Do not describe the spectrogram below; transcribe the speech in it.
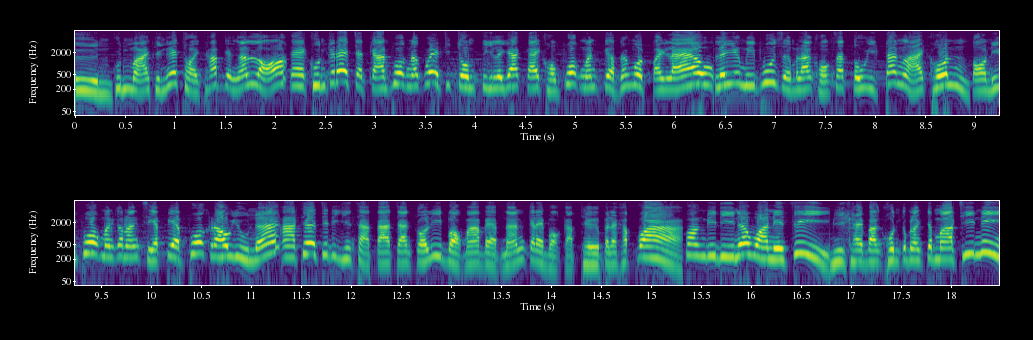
อื่น คุณหมายถึงให้ถอยทัพอย่างนั้นเหรอ แต่คุณก็ได้จัดการพวกนักเวทที่โจมตีระยะไกลของพวกมันเกือบทั้งหมดไปแล้ว และยังมีผู้เสริมพลังของศัตรูอีกตั้งหลายคน ตอนนี้พวกมันกำลังเสียเปรียบพวกเราอยู่นะ อาเธอร์ที่ได้ยินศาสตราจารย์กอรี่บอกมาแบบนั้นก็ได้บอกกับเธอไปแล้วครับว่า ฟังดีๆนะวาเนซี่มีใครบางคนกำลังจะมาที่นี่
